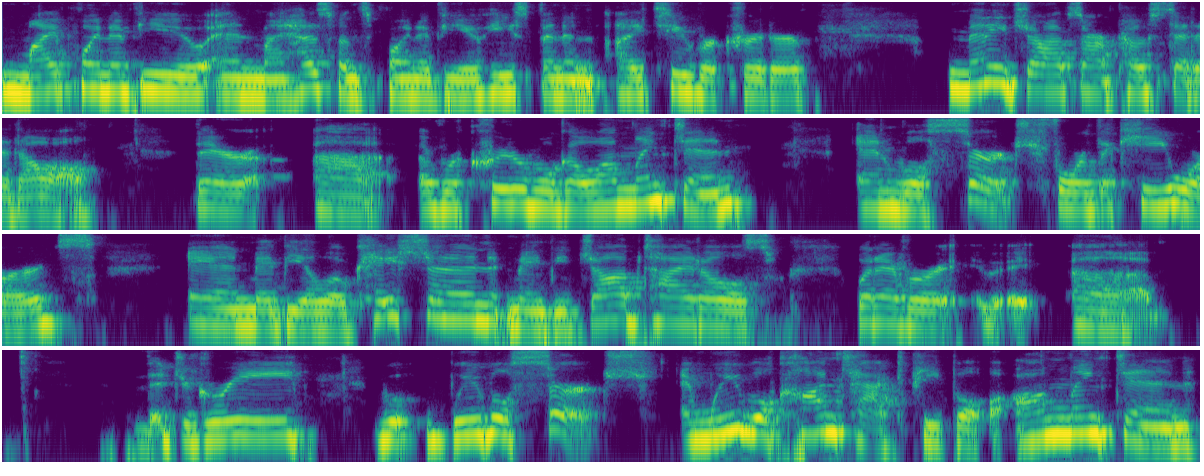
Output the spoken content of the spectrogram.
my point of view and my husband's point of view, he's been an IT recruiter. Many jobs aren't posted at all there uh, a recruiter will go on LinkedIn and will search for the keywords and maybe a location, maybe job titles, whatever uh, the degree. We will search and we will contact people on LinkedIn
